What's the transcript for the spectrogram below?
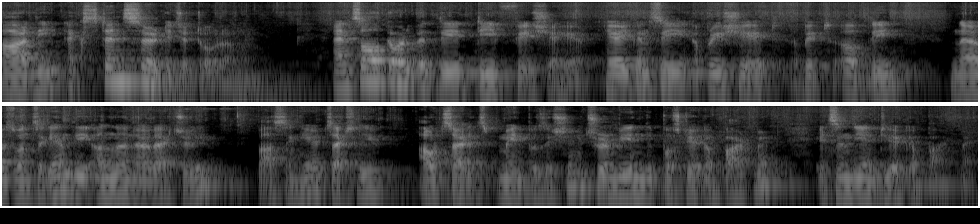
are the extensor digitorum and it's all covered with the deep fascia here. Here you can see, appreciate a bit of the nerves once again, the ulnar nerve actually passing here. It's actually outside its main position. It shouldn't be in the posterior compartment. It's in the anterior compartment.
